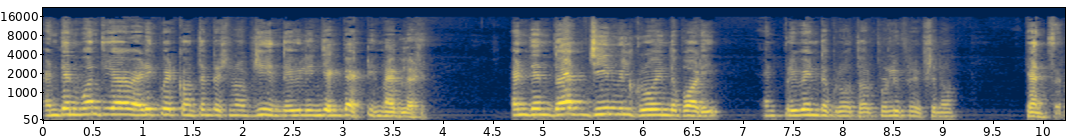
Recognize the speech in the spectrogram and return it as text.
And then once you have adequate concentration of gene, they will inject back in my blood. And then that gene will grow in the body and prevent the growth or proliferation of cancer.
